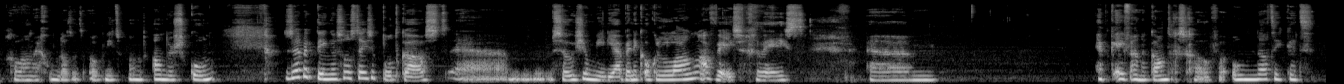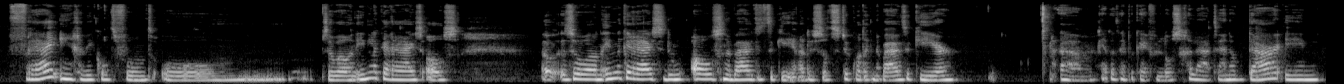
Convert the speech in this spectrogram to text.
Gewoonweg omdat het ook niet anders kon. Dus heb ik dingen zoals deze podcast, um, social media, ben ik ook lang afwezig geweest. Um, heb ik even aan de kant geschoven. Omdat ik het vrij ingewikkeld vond om zowel een innerlijke reis als oh, zowel een innerlijke reis te doen als naar buiten te keren. Dus dat stuk wat ik naar buiten keer, um, ja, dat heb ik even losgelaten. En ook daarin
